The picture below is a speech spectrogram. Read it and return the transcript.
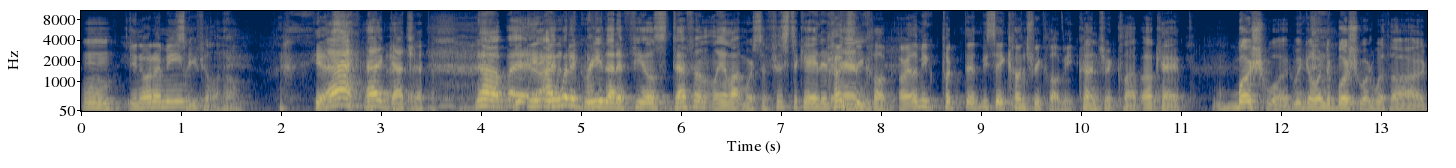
You know what I mean? Mm. So you feel at home. yes. I gotcha. No, but You- you- I would agree that it feels definitely a lot more sophisticated. Country club. All right, let me put. Let me say country clubby. Country club. Okay. Bushwood. We go into Bushwood with our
